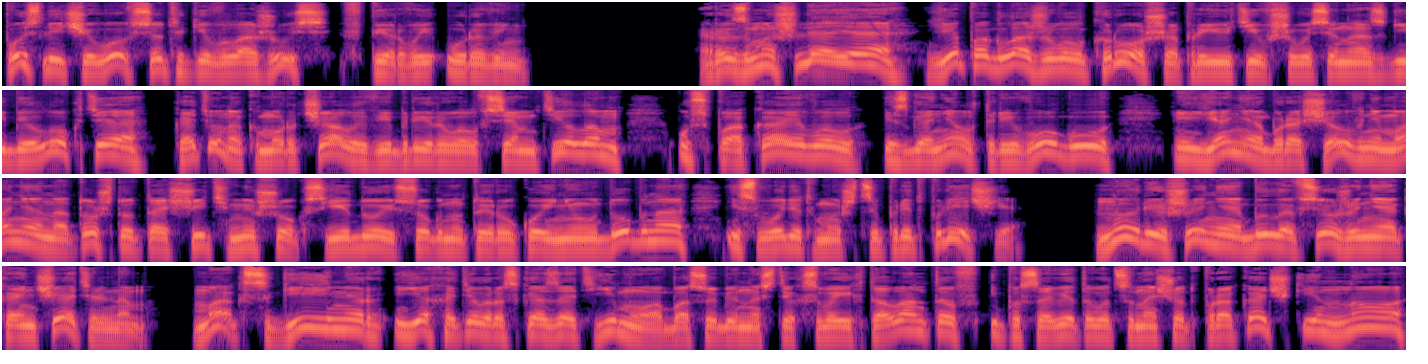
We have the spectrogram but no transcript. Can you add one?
после чего все-таки вложусь в первый уровень. Размышляя, я поглаживал кроша, приютившегося на сгибе локтя, котенок мурчал и вибрировал всем телом, успокаивал, изгонял тревогу, и я не обращал внимания на то, что тащить мешок с едой согнутой рукой неудобно и сводит мышцы предплечья. Но решение было все же не окончательным. Макс геймер, я хотел рассказать ему об особенностях своих талантов и посоветоваться насчет прокачки, но...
